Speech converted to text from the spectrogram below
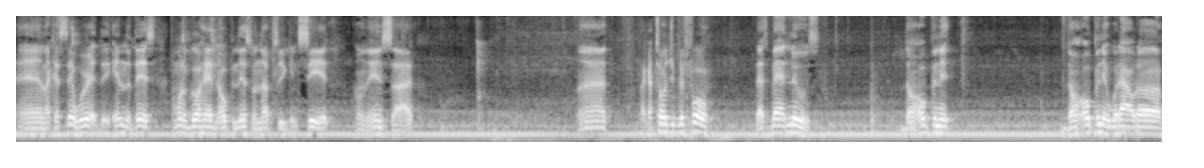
And like I said, we're at the end of this. I'm gonna go ahead and open this one up so you can see it on the inside. Uh, like I told you before, that's bad news. Don't open it don't open it without uh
